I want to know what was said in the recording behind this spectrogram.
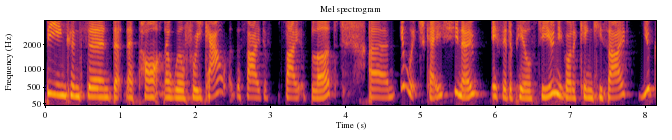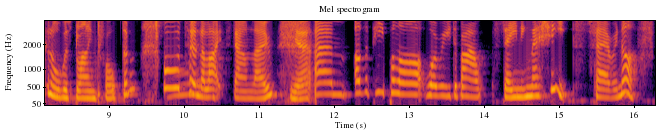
being concerned that their partner will freak out at the sight of sight of blood. Um, in which case, you know, if it appeals to you and you've got a kinky side, you can always blindfold them or turn the lights down low. Yeah. Um, other people are worried about staining their sheets. Fair enough.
